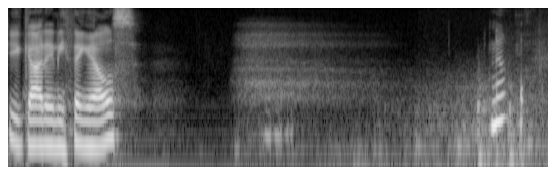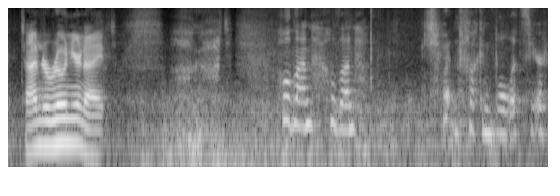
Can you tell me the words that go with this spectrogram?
You got anything else? No, Time to ruin your night. Oh god. Hold on, hold on. Sweating fucking bullets here.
